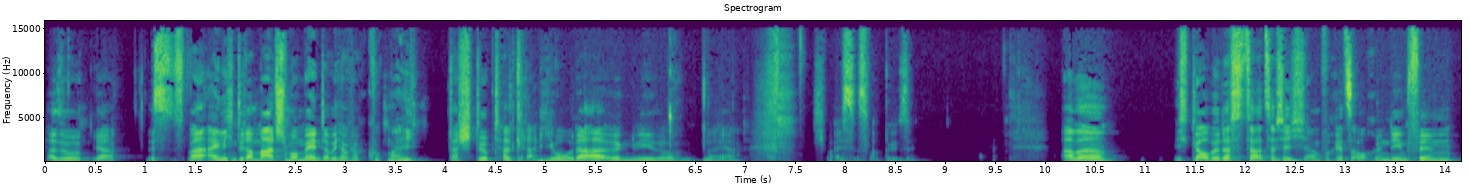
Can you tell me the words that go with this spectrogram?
also, ja, es war eigentlich ein dramatischer Moment, aber ich habe gedacht, guck mal, da stirbt halt gerade Yoda irgendwie so. Naja, ich weiß, es war böse. Aber ich glaube, dass tatsächlich einfach jetzt auch in dem Film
